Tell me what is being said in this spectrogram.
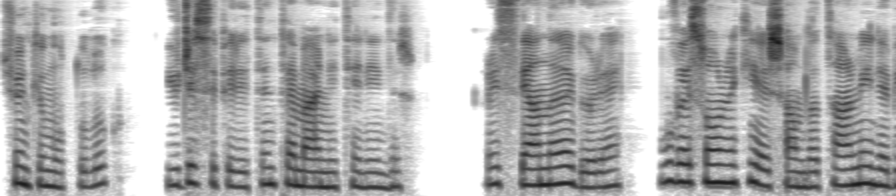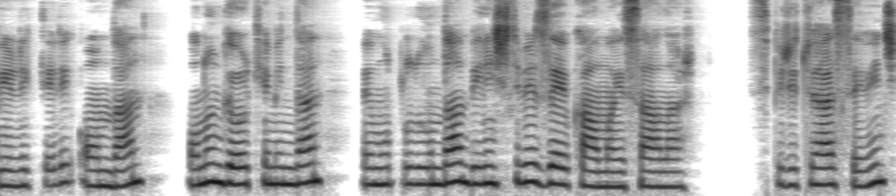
Çünkü mutluluk, yüce spiritin temel niteliğidir. Hristiyanlara göre bu ve sonraki yaşamda Tanrı ile birliktelik ondan, onun görkeminden ve mutluluğundan bilinçli bir zevk almayı sağlar. Spiritüel sevinç,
